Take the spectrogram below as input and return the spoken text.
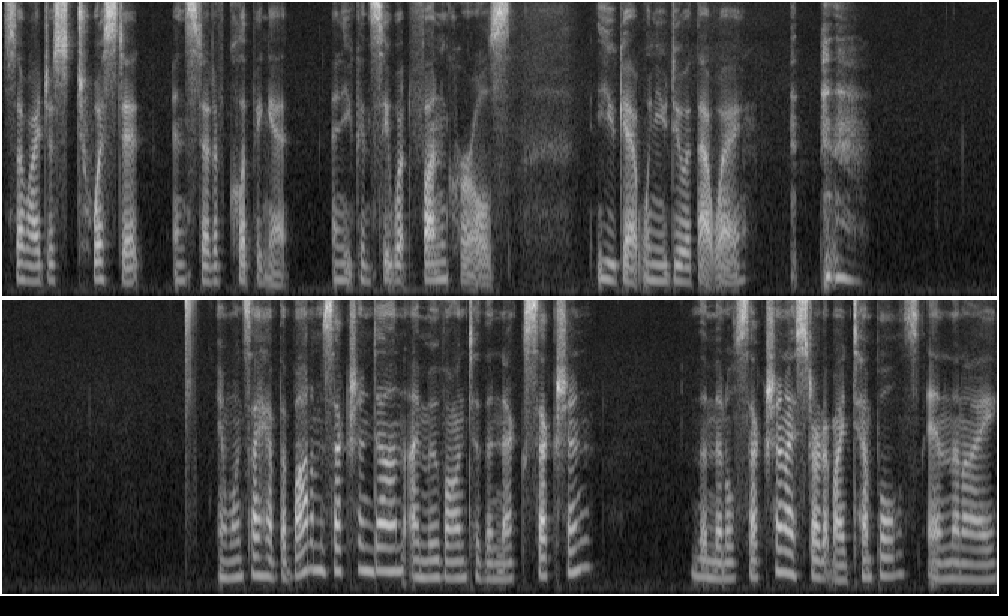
So I just twist it instead of clipping it. And you can see what fun curls you get when you do it that way. and once I have the bottom section done, I move on to the next section, the middle section. I start at my temples and then I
